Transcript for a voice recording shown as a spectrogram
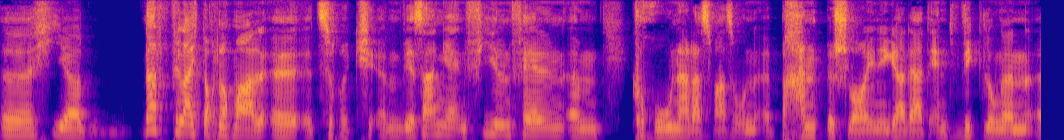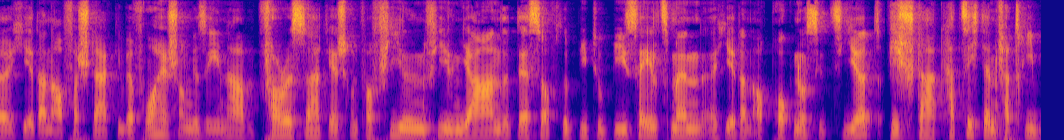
äh, hier na, vielleicht doch nochmal äh, zurück. Ähm, wir sagen ja in vielen Fällen, ähm, Corona, das war so ein äh, Brandbeschleuniger, der hat Entwicklungen äh, hier dann auch verstärkt, die wir vorher schon gesehen haben. Forrester hat ja schon vor vielen, vielen Jahren The Death of the B2B Salesman äh, hier dann auch prognostiziert. Wie stark hat sich denn Vertrieb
